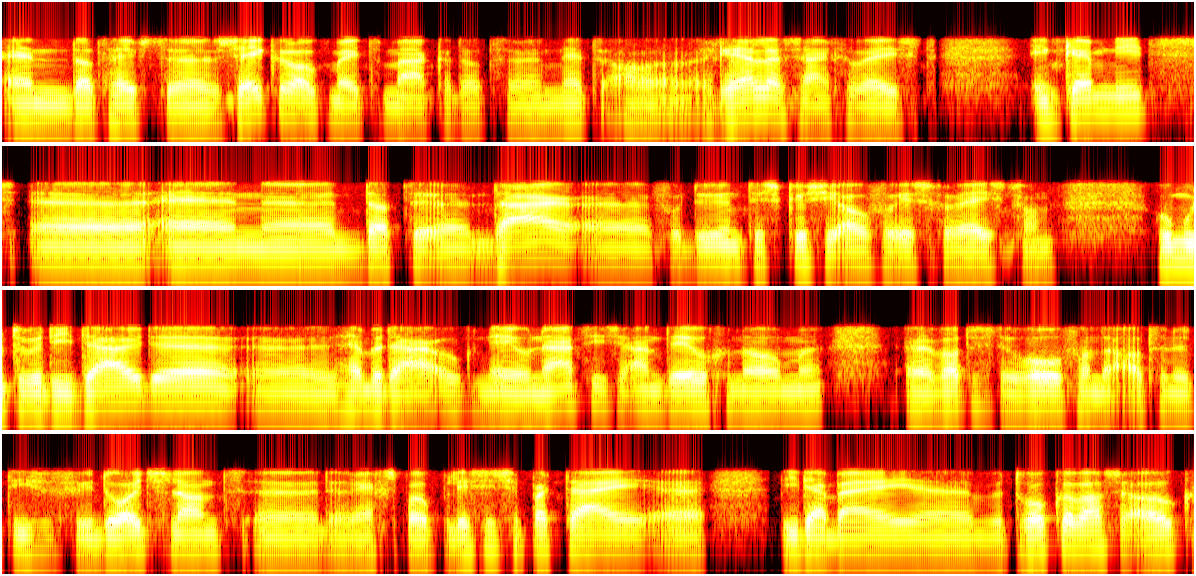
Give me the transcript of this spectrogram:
en dat heeft er zeker ook mee te maken dat er net al rellen zijn geweest in Chemnitz. en dat daar voortdurend discussie over is geweest van hoe moeten we die duiden? Uh, hebben daar ook neonazies aan deelgenomen? Uh, wat is de rol van de Alternatieve voor Duitsland, uh, de rechtspopulistische partij, die daarbij betrokken was ook?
